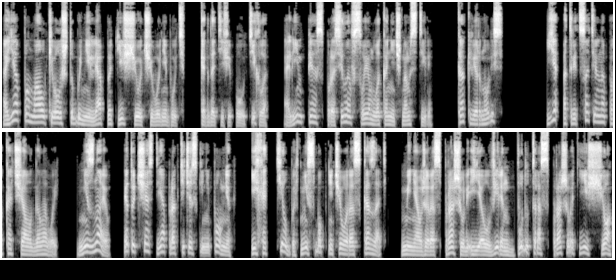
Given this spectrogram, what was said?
а я помалкивал, чтобы не ляпнуть еще чего-нибудь. Когда Тифи поутихла, Олимпия спросила в своем лаконичном стиле. «Как вернулись?» Я отрицательно покачал головой. «Не знаю. Эту часть я практически не помню. И хотел бы, не смог ничего рассказать. Меня уже расспрашивали, и я уверен, будут расспрашивать еще».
